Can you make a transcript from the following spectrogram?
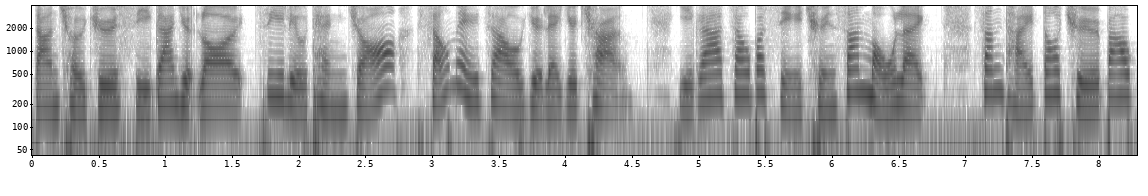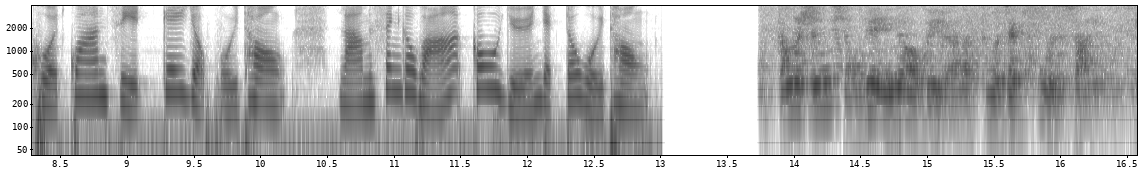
但隨住時間越耐，治療停咗，手尾就越嚟越長。而家周不時全身冇力，身體多處包括關節、肌肉會痛。男性嘅話，睾丸亦都會痛。當時小便尿不約了，都在褲子上有這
